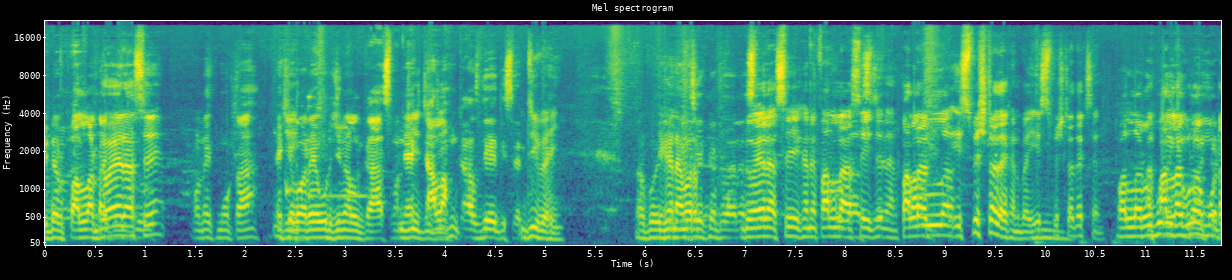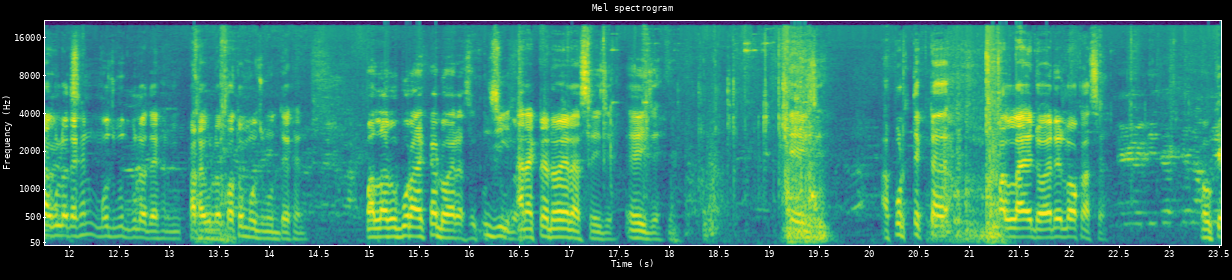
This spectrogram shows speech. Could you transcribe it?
এটার পাল্লাটা ডয়ার আছে। অনেক মোটা একেবারে অরিজিনাল গাছ মানে কালাম গাছ দিয়ে দিছেন। জি ভাই। তারপর এখানে আবার ডয়ার আছে। এখানে পাল্লা আছে এই যে পাল্লা। স্পেসটা দেখেন ভাই স্পেসটা দেখছেন? পাল্লার উপর পাল্লাগুলো মোটাগুলো দেখেন মজবুতগুলো দেখেন পাটাগুলো কত মজবুত দেখেন। পাল্লার উপর আরেকটা ডয়ার আছে জি সুন্দর। আর একটা ডয়ার আছে এই যে এই যে এই যে। আর প্রত্যেকটা পাল্লায় ডয়ারের লক আছে। ওকে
